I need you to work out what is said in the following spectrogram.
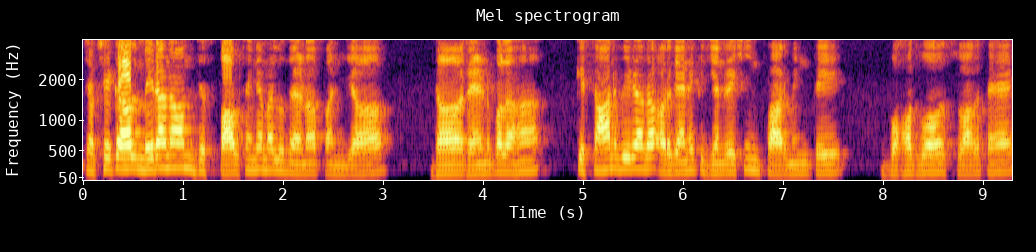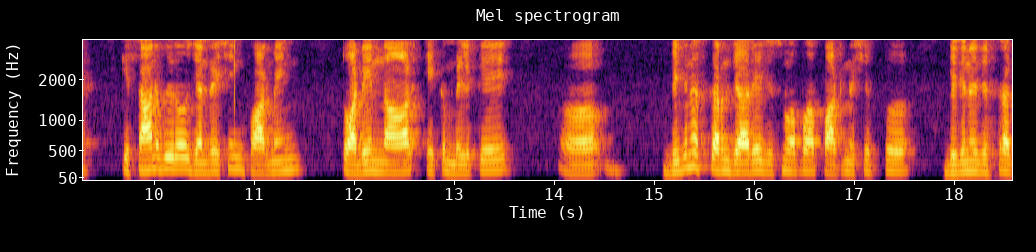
ਸਤਿ ਸ਼੍ਰੀ ਅਕਾਲ, ਮੇਰਾ ਨਾਮ ਜਸਪਾਲ ਸਿੰਘ ਹੈ, ਮੈਂ ਲੁਧਿਆਣਾ, ਪੰਜਾਬ ਦਾ ਰਹਿਣ ਵਾਲਾ ਹਾਂ। ਕਿਸਾਨ ਵੀਰਾਂ ਦਾ ਆਰਗੈਨਿਕ ਜਨਰੇਸ਼ਨ ਫਾਰਮਿੰਗ ਤੇ ਬਹੁਤ-ਬਹੁਤ ਸਵਾਗਤ ਹੈ। ਕਿਸਾਨ ਵੀਰੋ ਜਨਰੇਸ਼ਨ ਫਾਰਮਿੰਗ ਤੁਹਾਡੇ ਨਾਲ ਇੱਕ ਮਿਲ ਕੇ ਬਿਜ਼ਨਸ ਕਰਨ ਜਾ ਰਹੇ, ਜਿਸ ਨੂੰ ਆਪਾਂ ਪਾਰਟਨਰਸ਼ਿਪ ਬਿਜ਼ਨਸ ਜਿਸ ਤਰ੍ਹਾਂ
